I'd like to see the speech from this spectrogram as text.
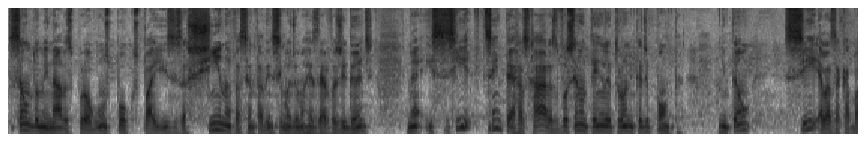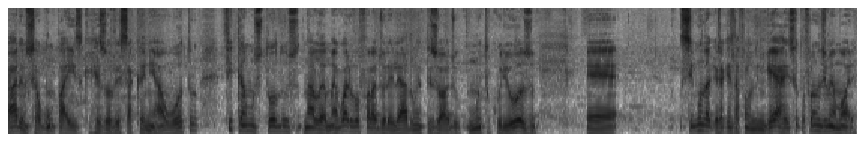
são dominadas por alguns poucos países. A China está sentada em cima de uma reserva gigante, né? E se, sem terras raras, você não tem eletrônica de ponta. Então, se elas acabarem, se algum país que resolver sacanear o outro, ficamos todos na lama. Agora eu vou falar de orelhada, um episódio muito curioso. É, segunda, já que a gente está falando em guerra, isso eu estou falando de memória.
